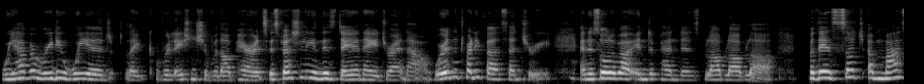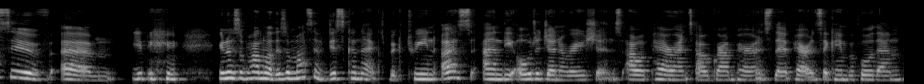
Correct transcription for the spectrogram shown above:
we have a really weird like relationship with our parents especially in this day and age right now. We're in the 21st century and it's all about independence blah blah blah but there's such a massive um you, you know subhanallah there's a massive disconnect between us and the older generations our parents our grandparents their parents that came before them.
